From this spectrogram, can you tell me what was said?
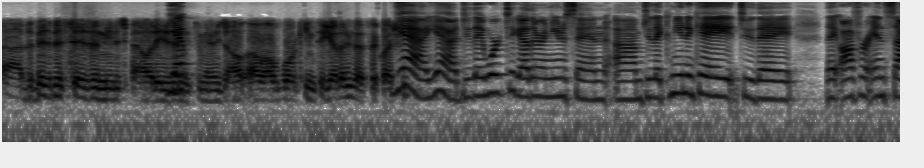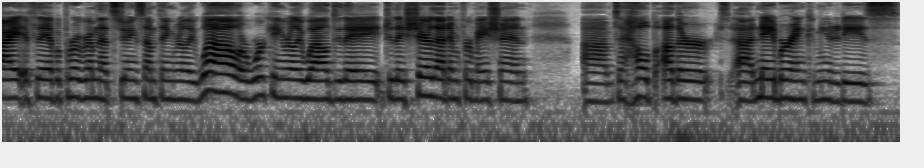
Uh, the businesses and municipalities yep. and communities all, all, all, working together. That's the question. Yeah, yeah. Do they work together in unison? Um, do they communicate? Do they they offer insight if they have a program that's doing something really well or working really well? Do they do they share that information? Um, to help other uh, neighboring communities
